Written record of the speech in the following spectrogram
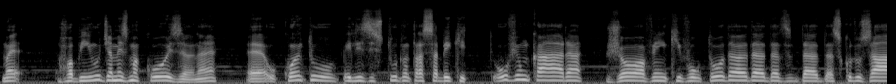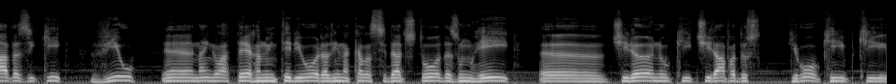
Mas Robin Hood é a mesma coisa, né? é, o quanto eles estudam para saber que houve um cara jovem que voltou da, da, das, da, das, cruzadas e que viu é, na Inglaterra, no interior, ali naquelas cidades todas, um rei é, tirano que tirava dos. Que, que, que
